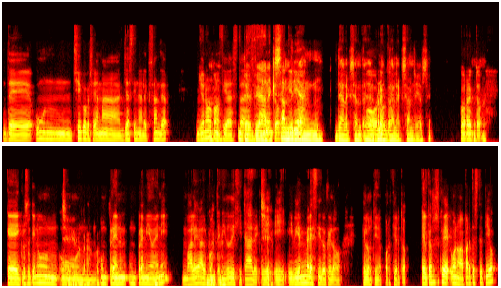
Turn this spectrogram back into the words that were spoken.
de un chico que se llama Justin Alexander. Yo no lo conocía hasta de, de Alexandrian, de, Alexandria, sí. Correcto. Que incluso tiene un, un, premio ENI, ¿vale? Al contenido digital. y, bien merecido que lo, que lo tiene, por cierto. El caso es que, bueno, aparte este tío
